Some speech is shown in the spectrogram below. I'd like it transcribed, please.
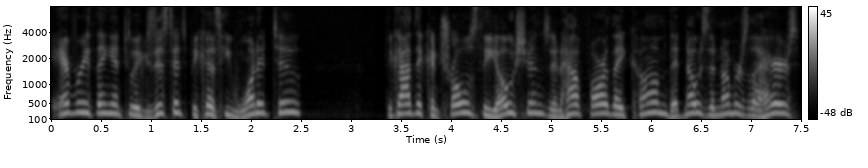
everything into existence because he wanted to, the God that controls the oceans and how far they come, that knows the numbers of the hairs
